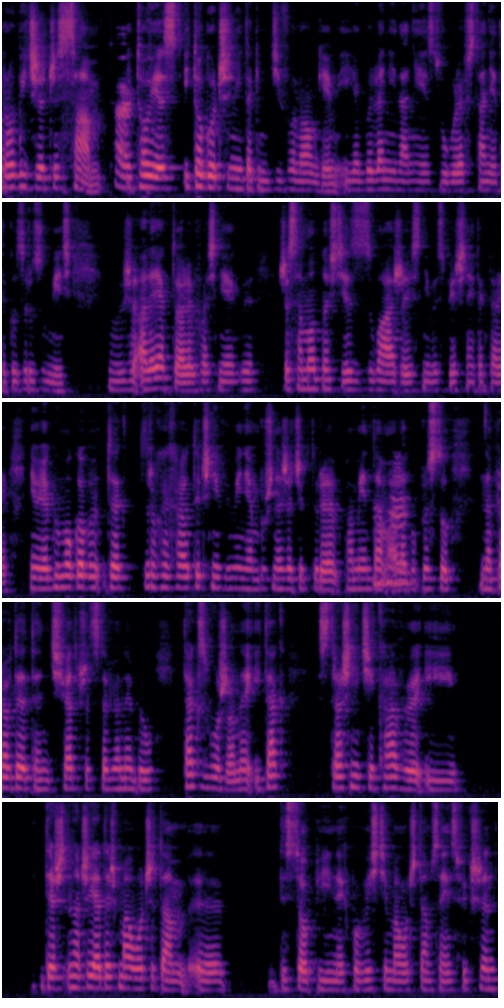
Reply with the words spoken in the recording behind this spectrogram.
robić rzeczy sam. Tak. I to jest, i to go czyni takim dziwolągiem i jakby Lenina nie jest w ogóle w stanie tego zrozumieć. Mówi, że ale jak to, ale właśnie jakby, że samotność jest zła, że jest niebezpieczna i tak dalej. Nie wiem, jakby mogłabym, tak trochę chaotycznie wymieniam różne rzeczy, które pamiętam, mhm. ale po prostu naprawdę ten świat przedstawiony był tak złożony i tak strasznie ciekawy i też, znaczy ja też mało czytam y, dystopijnych powieści, mało czytam science fiction, y,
